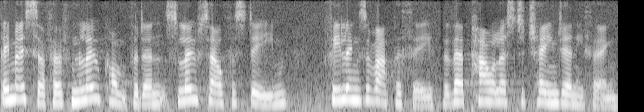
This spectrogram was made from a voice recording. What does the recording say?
They may suffer from low confidence, low self esteem, feelings of apathy that they're powerless to change anything,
